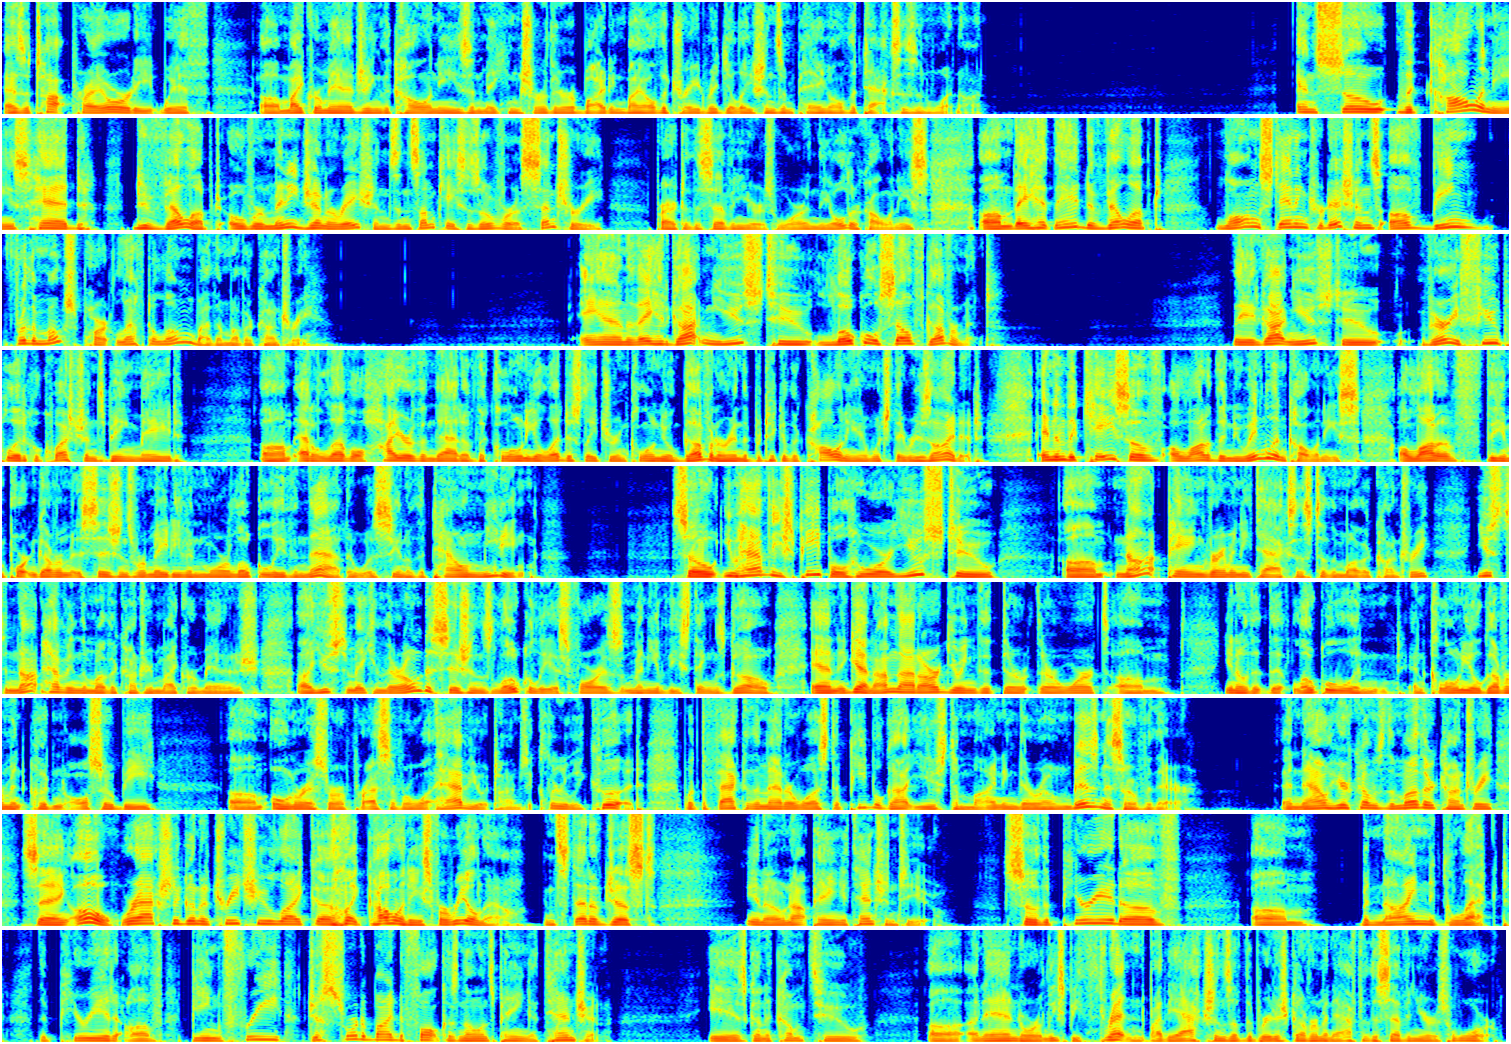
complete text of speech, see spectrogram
as a top priority with uh, micromanaging the colonies and making sure they're abiding by all the trade regulations and paying all the taxes and whatnot. And so the colonies had developed over many generations, in some cases over a century prior to the Seven Years' War in the older colonies. Um, they had they had developed long-standing traditions of being, for the most part, left alone by the mother country. And they had gotten used to local self-government they had gotten used to very few political questions being made um, at a level higher than that of the colonial legislature and colonial governor in the particular colony in which they resided. And in the case of a lot of the New England colonies, a lot of the important government decisions were made even more locally than that. It was, you know, the town meeting. So you have these people who are used to um, not paying very many taxes to the mother country, used to not having the mother country micromanage, uh, used to making their own decisions locally as far as many of these things go. And again, I'm not arguing that there there weren't, um, you know, that, that local and, and colonial government couldn't also be um, onerous or oppressive or what have you at times. It clearly could. But the fact of the matter was, the people got used to minding their own business over there. And now here comes the mother country saying, "Oh, we're actually going to treat you like uh, like colonies for real now, instead of just, you know, not paying attention to you." So the period of um, benign neglect, the period of being free just sort of by default because no one's paying attention, is going to come to uh, an end or at least be threatened by the actions of the British government after the Seven Years' War.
